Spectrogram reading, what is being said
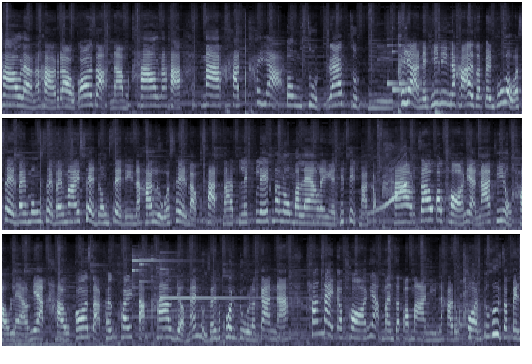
ข้าวแล้วนะคะ เราก็จะนำข้าวนะคะ มาคัดขยะตรงจุดแรกจุดนี้ ขยะในที่นี้นะคะ อาจจะเป็นพวกแบบว่าเศษใบมงเศษใบไม้เศษดงเศษดินนะคะ หรือว่าเศษแบบสัตว์มาเล็ก ๆ มาลงมาแรงอะไรเงี้ยที่ติดมากับข้าวเจ้ากระเพาะเนี่ยหน้าที่ของเขาแล้วเนี่ยเขาก็จะค่อยๆตักข้าวเดี๋ยวแม่หนูจะให้ทุกคนดูแล้วกันนะ ข้างในกระเพาะเนี่ยมันจะประมาณนี้นะคะ ทุกคนก็คือจะเป็น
